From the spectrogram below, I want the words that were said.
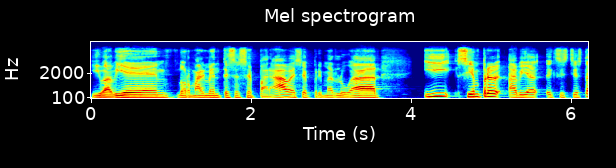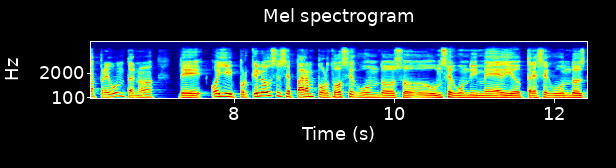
iba bien, normalmente se separaba ese primer lugar y siempre había, existía esta pregunta, ¿no? De, oye, ¿y por qué luego se separan por dos segundos o un segundo y medio, tres segundos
